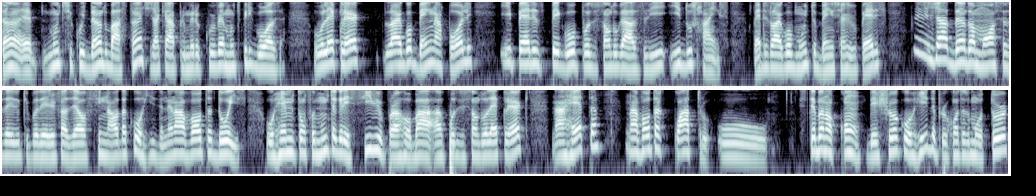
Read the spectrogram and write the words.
É, muito se cuidando bastante, já que a primeira curva é muito perigosa. O Leclerc largou bem na pole e Pérez pegou a posição do Gasly e do Sainz. Pérez largou muito bem o Sérgio Pérez já dando amostras aí do que poderia fazer ao final da corrida, né? Na volta 2, o Hamilton foi muito agressivo para roubar a posição do Leclerc na reta. Na volta 4, o Esteban Ocon deixou a corrida por conta do motor.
